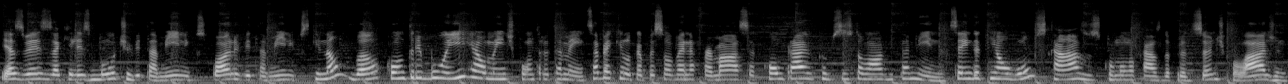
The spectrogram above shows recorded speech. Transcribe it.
e às vezes aqueles multivitamínicos, polivitamínicos que não vão contribuir realmente com o tratamento. Sabe aquilo que a pessoa vai na farmácia comprar que eu preciso tomar uma vitamina? Sendo que em alguns casos, como no caso da produção de colágeno,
